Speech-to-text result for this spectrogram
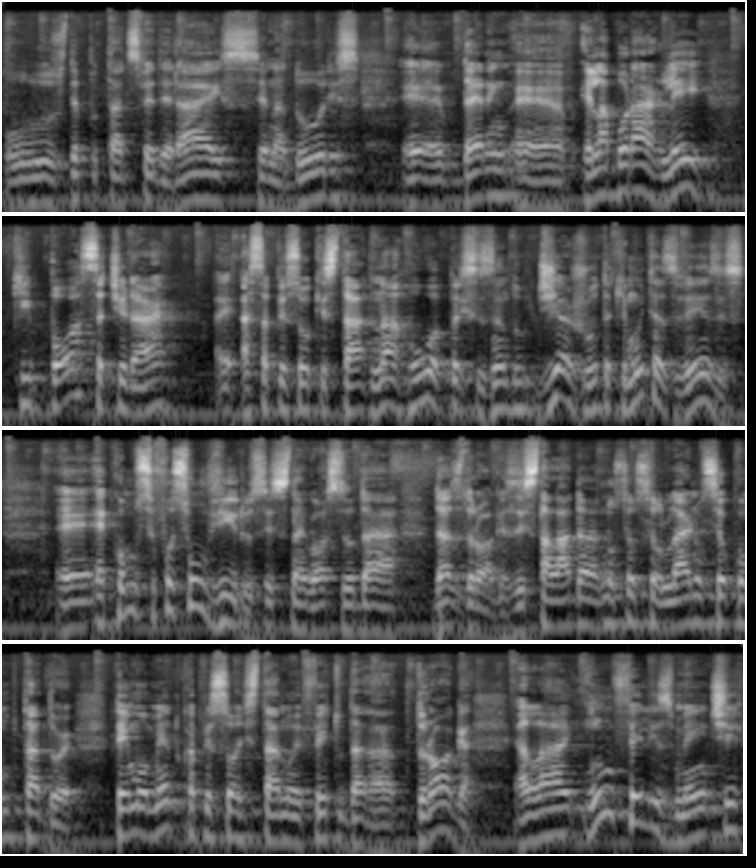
os deputados federais, senadores, é, derem, é, elaborar lei que possa tirar essa pessoa que está na rua precisando de ajuda, que muitas vezes é, é como se fosse um vírus, esse negócio da, das drogas, instalada no seu celular, no seu computador. Tem momento que a pessoa está no efeito da droga, ela infelizmente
